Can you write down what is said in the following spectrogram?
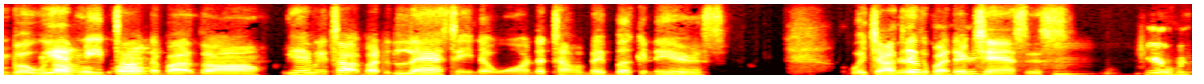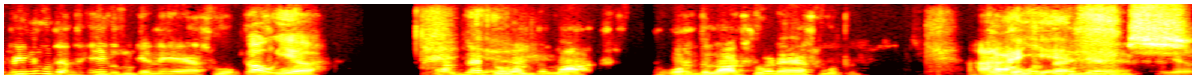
But we Oh, haven't even oh. talked about the um, we haven't even talked about the last team that won the Tampa Bay Buccaneers. What y'all Yeah, think about their they- chances? Yeah, we, we knew that the Eagles were getting their ass whooped. Oh yeah, that was definitely Yeah. one of the locks. One of the locks for an ass whooping. I ah, think it was yeah, that yeah.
